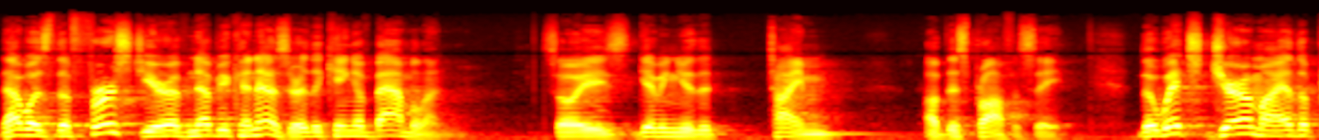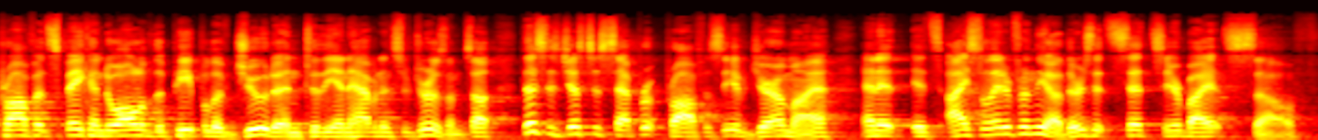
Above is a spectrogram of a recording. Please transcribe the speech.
That was the first year of Nebuchadnezzar, the king of Babylon. So he's giving you the time of this prophecy, the which Jeremiah the prophet spake unto all of the people of Judah and to the inhabitants of Jerusalem. So this is just a separate prophecy of Jeremiah, and it, it's isolated from the others. It sits here by itself,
